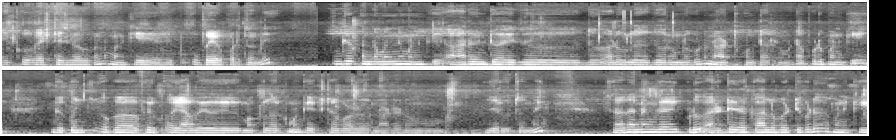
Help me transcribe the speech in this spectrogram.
ఎక్కువ వేస్టేజ్ కాకుండా మనకి ఉపయోగపడుతుంది. ఇంకా కొంతమంది మనకి ఆరు ఇంటూ ఐదు అడుగుల దూరంలో కూడా నాటుకుంటారు అనమాట అప్పుడు మనకి ఇంకా కొంచెం ఒక ఫిఫ్ యాభై మొక్కల వరకు మనకి ఎక్స్ట్రా పడ- నాటడం జరుగుతుంది. సాధారణంగా ఇప్పుడు అరటి రకాలు బట్టి కూడా మనకి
